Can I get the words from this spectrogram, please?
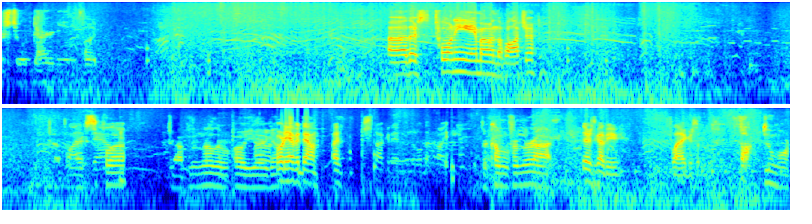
Warriors to a guardian fight. Uh, there's 20 ammo in the Watcher. Drop the next down. supply. Dropping another. Oh, you already got. Already have it down. I stuck it in the middle of that fight. They're coming from the rock. There's gotta be a flag or something. Fuck, do more.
